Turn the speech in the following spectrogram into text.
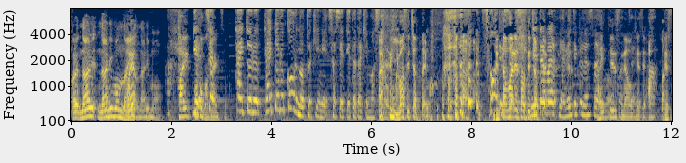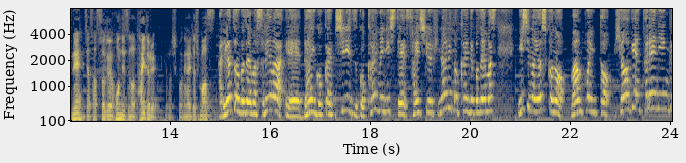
あれ、なり、何もんないやん、何も。はい、ことがないんですか？タイトル、タイトルコールの時にさせていただきます。言わせちゃったよ。そうですよネタバレさせちゃったよネタバレ、やめてください。最低ですね、青木先生。ああ、ですね。じゃあ早速、本日のタイトル、よろしくお願いいたします。ありがとうございます。それでは、えー、第5回、シリーズ5回目にして最終フィナーレの回でございます。西野よしこのワンポイント表現トレーニング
